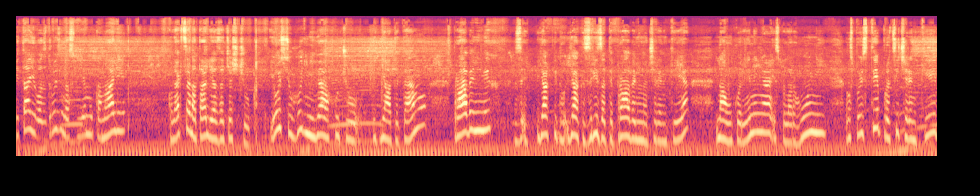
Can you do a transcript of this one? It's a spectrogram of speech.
Вітаю вас, друзі, на своєму каналі. Колекція Наталія Затящук. І ось сьогодні я хочу підняти тему правильних, як, під, як зрізати правильно черенки на укорінення із пеларгоній, розповісти про ці черенки,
